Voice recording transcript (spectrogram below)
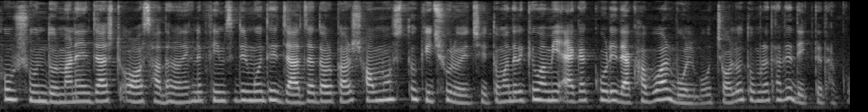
খুব সুন্দর মানে জাস্ট অসাধারণ। এখানে ফিল্ম সিটির মধ্যে যা যা দরকার, সমস্ত কিছু রয়েছে। তোমাদেরকেও আমি এক এক করে দেখাবো আর বলব। চলো তোমরা তাহলে দেখতে থাকো।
